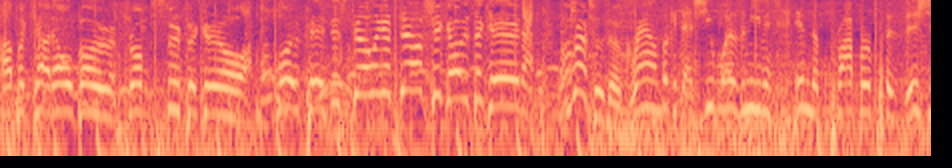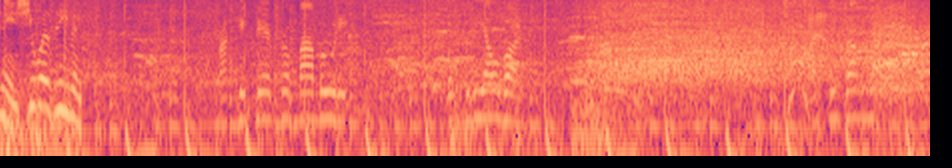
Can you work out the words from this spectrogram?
Uppercut elbow from Supergirl. Lopez is feeling it down. She goes again. to the ground. Look at that. She wasn't even in the proper positioning. She wasn't even. Front kick there from Mahmoudi. Look for the elbow. Nicely done there.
